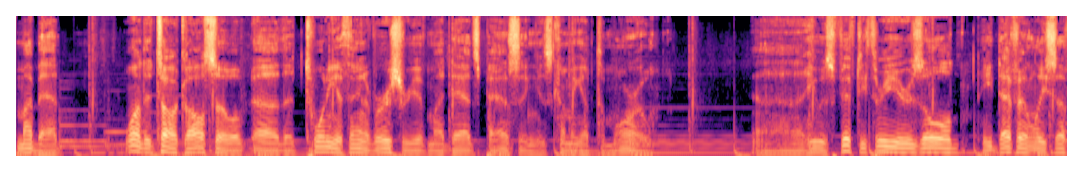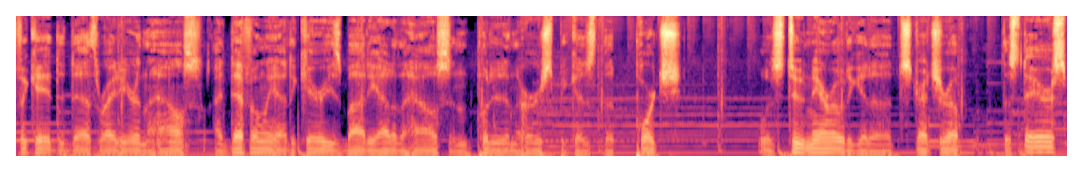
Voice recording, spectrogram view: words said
My bad. Wanted to talk also, uh, the 20th anniversary of my dad's passing is coming up tomorrow. Uh, he was 53 years old. He definitely suffocated to death right here in the house. I definitely had to carry his body out of the house and put it in the hearse because the porch was too narrow to get a stretcher up the stairs.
